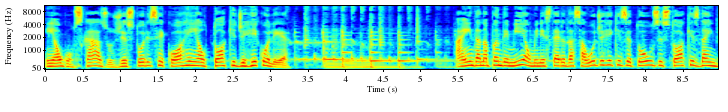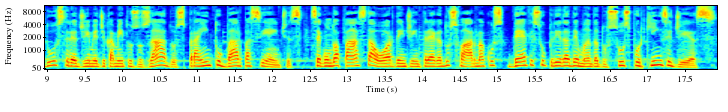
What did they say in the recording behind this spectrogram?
Em alguns casos, gestores recorrem ao toque de recolher. Ainda na pandemia, o Ministério da Saúde requisitou os estoques da indústria de medicamentos usados para intubar pacientes. Segundo a pasta, a ordem de entrega dos fármacos deve suprir a demanda do SUS por 15 dias.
